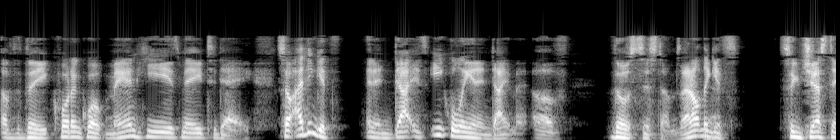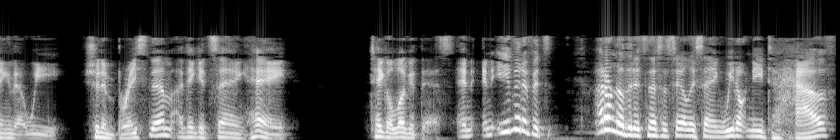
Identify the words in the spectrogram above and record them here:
of the quote unquote man he is made today. So I think it's an indi- it's equally an indictment of those systems. I don't think it's suggesting that we should embrace them. I think it's saying, hey, take a look at this. And, and even if it's, I don't know that it's necessarily saying we don't need to have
